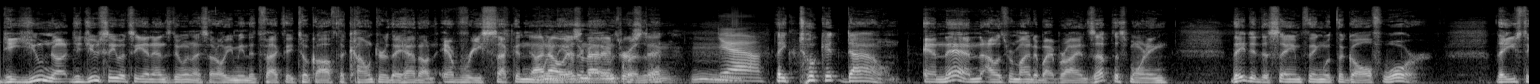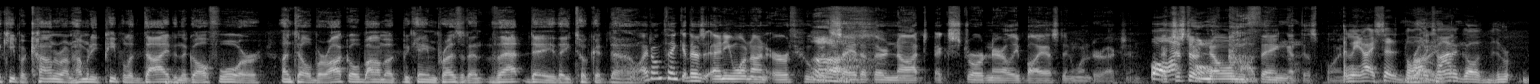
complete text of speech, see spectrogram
"Do you know? Did you see what CNN's doing?" I said, "Oh, you mean the fact they took off the counter they had on every second?" I when know, the isn't that interesting? president?" Hmm. Yeah. They took it down. And then I was reminded by Brian Zepp this morning, they did the same thing with the Gulf War. They used to keep a counter on how many people had died in the Gulf War until Barack Obama became president. That day, they took it down. I don't think there's anyone on earth who would say that they're not extraordinarily biased in one direction. Well, it's just a I- oh, known thing at this point. I mean, I said it a long Right. time ago.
